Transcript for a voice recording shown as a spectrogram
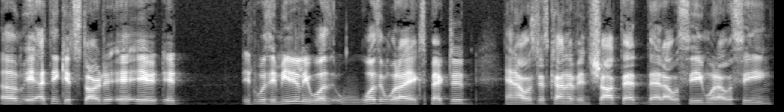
um, I think it started. It, it it it was immediately was wasn't what I expected, and I was just kind of in shock that that I was seeing what I was seeing.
